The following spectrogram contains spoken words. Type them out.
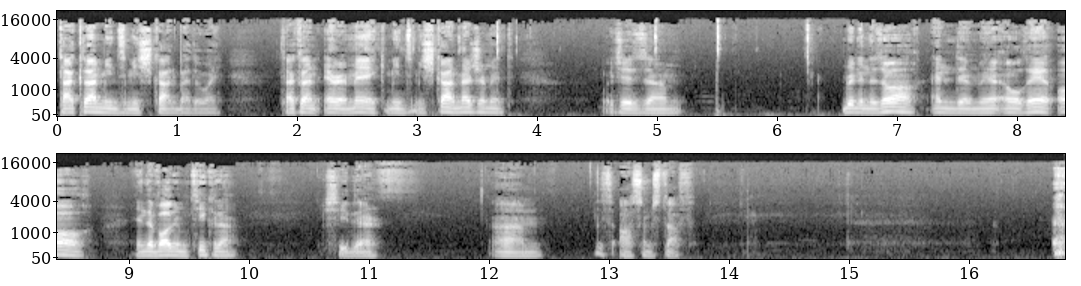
Takla means mishkal, by the way. Takla in Aramaic means mishkal, measurement, which is um, written in the Zohar, and the Me'orer Or in the volume Tikla. You see there. Um, it's awesome stuff.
